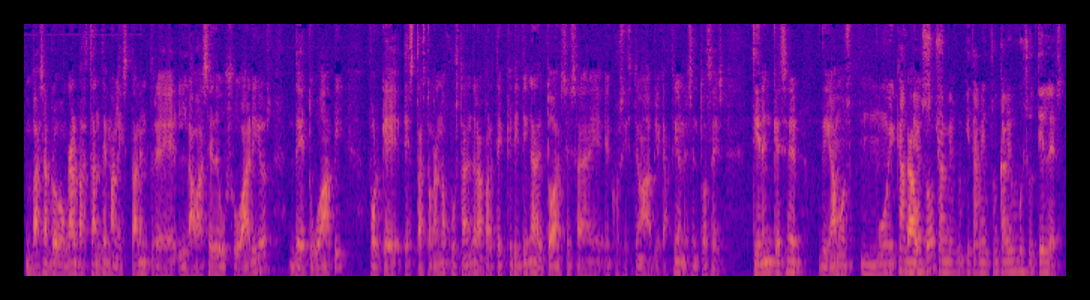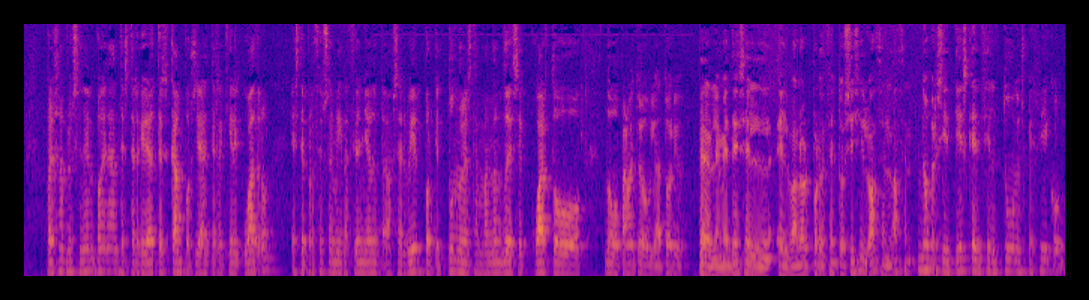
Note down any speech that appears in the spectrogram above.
vas a provocar bastante malestar entre la base de usuarios de tu API, porque estás tocando justamente la parte crítica de todo ese eh, ecosistema de aplicaciones. Entonces, tienen que ser, digamos, muy cambios, cautos. cambios y también son cambios muy sutiles. Por ejemplo, si un endpoint antes te requería tres campos y ahora te requiere cuatro, este proceso de migración ya no te va a servir porque tú no le estás mandando ese cuarto nuevo parámetro obligatorio. Pero le metes el, el valor por defecto. Sí, sí, lo hacen, lo hacen. No, pero si tienes que decir tú uno específico,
